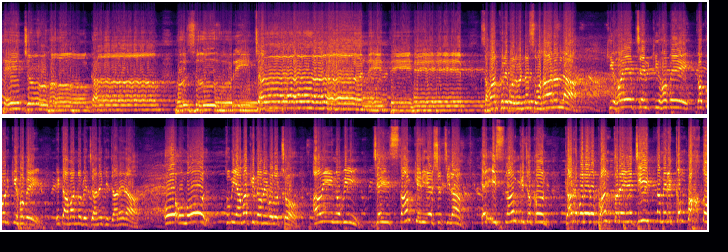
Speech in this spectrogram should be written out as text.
ہے جو ہوگا حضوری جانتے ہیں۔ জবান খুলে বলবেন না সোহান আল্লাহ কি হয়েছেন, কি হবে, কখন কি হবে, এটা আমার নবী জানে কি জানে না। ও উমর, তুমি আমাকে দামি বলেছ। আমি নবী যে ইসলামকে নিয়ে এসেছিলাম, এই ইসলামকে যখন কারবালার প্রান্তরে জিদ নামের কমবক্ত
